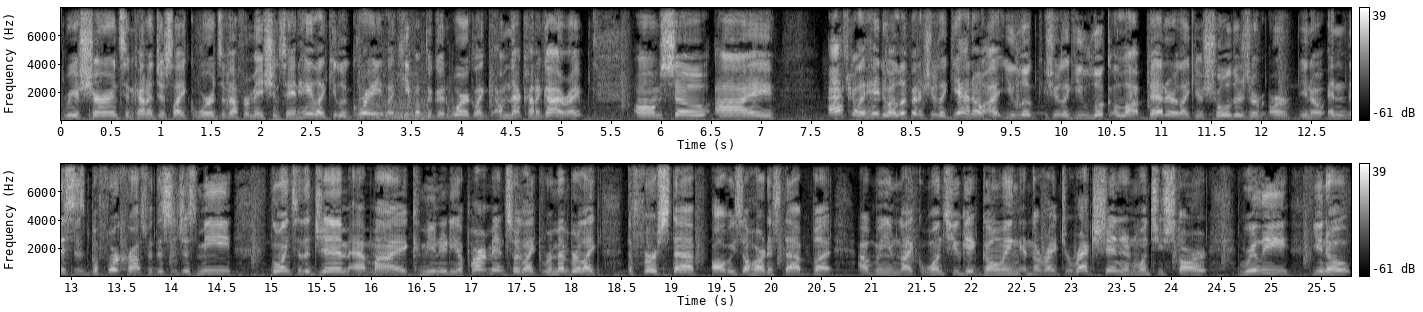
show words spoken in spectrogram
reassurance and kind of just like words of affirmation saying, hey, like, you look great, like, keep up the good work. Like, I'm that kind of guy, right? Um, so I asked her like, "Hey, do I look better?" She was like, "Yeah, no, I, you look." She was like, "You look a lot better. Like your shoulders are, are, you know." And this is before CrossFit. This is just me going to the gym at my community apartment. So like, remember, like the first step, always the hardest step. But I mean, like once you get going in the right direction, and once you start really, you know,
